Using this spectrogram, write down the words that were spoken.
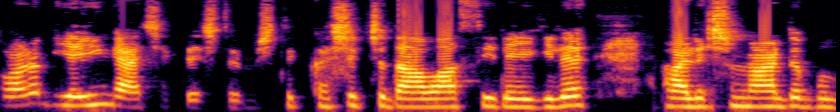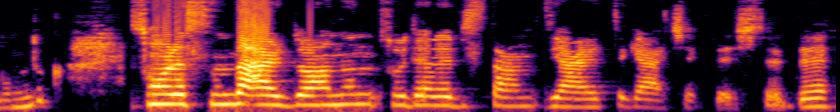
sonra bir yayın gerçekleştirmiştik. Kaşıkçı davası ile ilgili paylaşımlarda bulunduk. Sonrasında Erdoğan'ın Suudi Arabistan ziyareti gerçekleştirdi.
